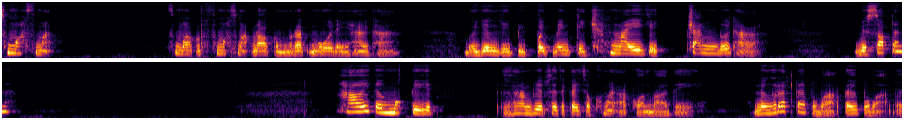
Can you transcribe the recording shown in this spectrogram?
ស្មោះស្ម័គ្រ ស្មោះស្មោះស្ម័គ្រដល់កម្រិតមួយដែលហៅថាបើយើងនិយាយពីពេជ្រវិញគេឆ្នៃគេចាញ់ដូចថាវាសតណាហើយទៅមុខទៀតស្ថានភាពសេដ្ឋកិច្ចស្រុកខ្មែរអត់គ្រាន់បើទេនឹងរឹតតែពិបាកទៅពិបាកទៅ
